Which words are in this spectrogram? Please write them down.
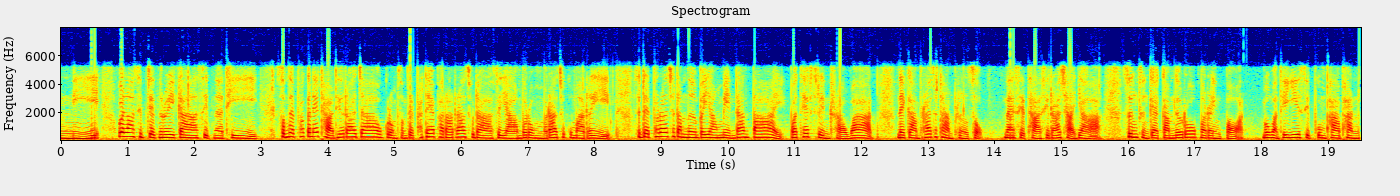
ันนี้ เวลา 17นาฬิกา10 นาที สมเด็จพระนิธิถาธิราชเจ้ากรมสมเด็จพระเทพรัตนราชสุดาสยามบรมราชกุมารี เสด็จพระราชดำเนินไปยังเมนด้านใต้วัดเทพศรินทราวาสในการพระราชทานเพลิงศพนายเศรษฐาศิราฉายา ซึ่งถึงแก่กรรมด้วยโรคมะเร็งปอด มื่อวันที่ 20 กุมภาพันธ์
